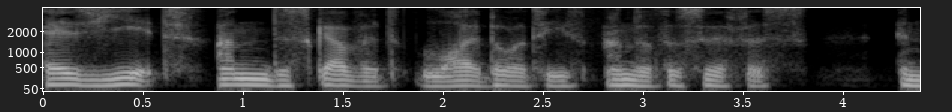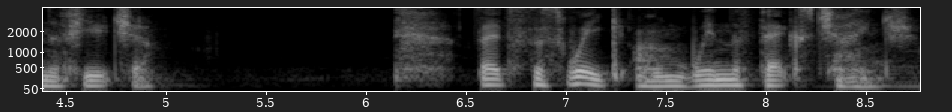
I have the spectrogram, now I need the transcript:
as yet undiscovered liabilities under the surface in the future. That's this week on When the Facts Change.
